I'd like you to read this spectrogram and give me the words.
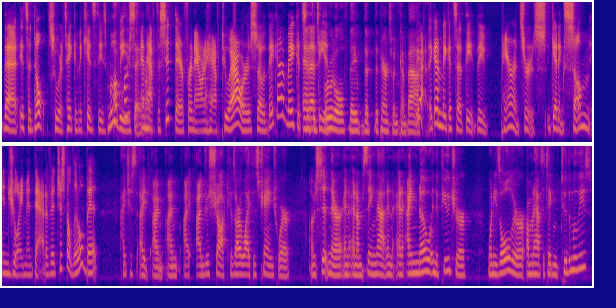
that it's adults who are taking the kids to these movies and are. have to sit there for an hour and a half, two hours. So they got to make it so And that if it's the brutal, they the, the parents wouldn't come back. yeah, they got to make it so that the the parents are getting some enjoyment out of it, just a little bit. I just I I'm I'm I, I'm just shocked because our life has changed where I'm sitting there and, and I'm seeing that and, and I know in the future when he's older I'm gonna have to take him to the movies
